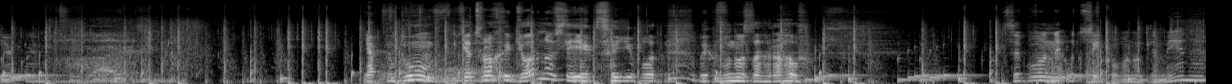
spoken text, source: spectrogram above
Дякую. Я подумав, я трохи дьорнувся, як це от, як воно заграло. Це було неоцикувано для мене.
